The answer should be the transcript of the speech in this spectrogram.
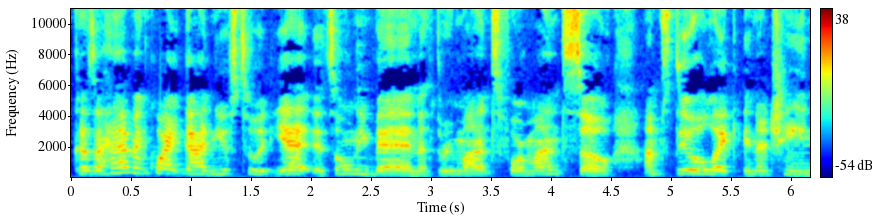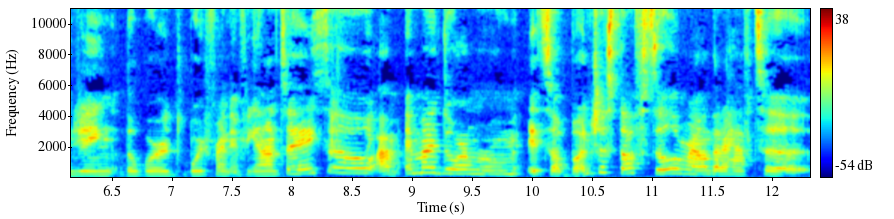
because I haven't quite gotten used to it yet. It's only been three months, four months, so I'm still like interchanging the words boyfriend and fiance. So I'm in my dorm room. It's a bunch of stuff still around that I have to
